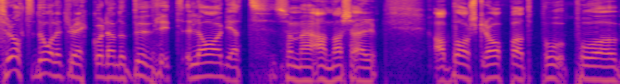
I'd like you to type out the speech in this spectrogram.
trots dåligt record ändå burit laget, som är annars är ja, barskrapat på, på,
